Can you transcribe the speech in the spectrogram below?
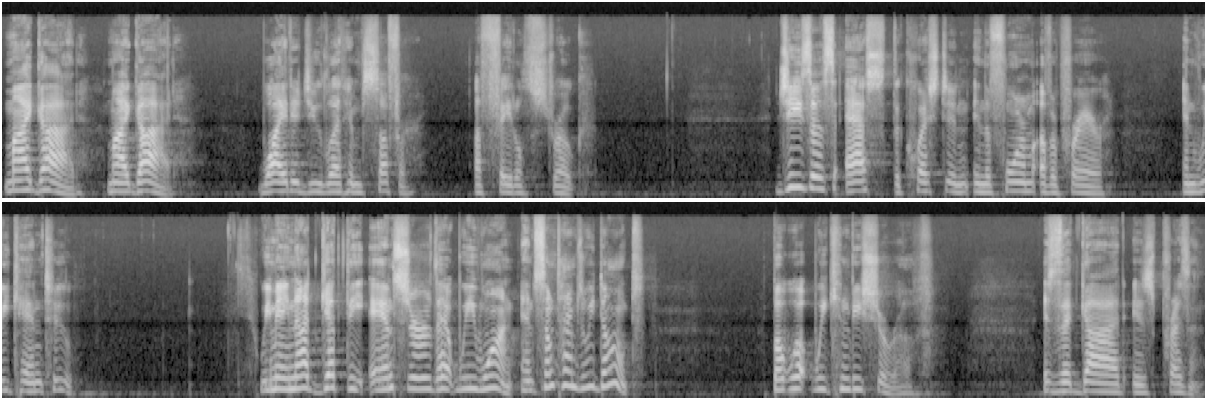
My God, my God, why did you let him suffer a fatal stroke? Jesus asked the question in the form of a prayer, and we can too. We may not get the answer that we want, and sometimes we don't. But what we can be sure of is that God is present.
